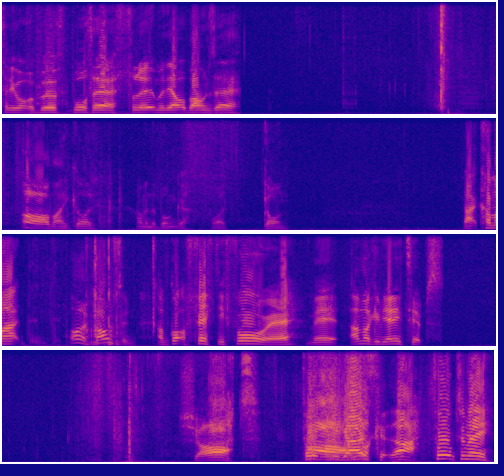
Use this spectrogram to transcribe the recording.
Tell you what, we're both both there flirting with the out of bounds there. Oh my god, I'm in the bunker. Oh, it's gone. That come out. Oh, it's bouncing. I've got a 54 here. Mate, I'm not giving you any tips. Shot. Talk to oh, me, guys. Look at that. Talk to me.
